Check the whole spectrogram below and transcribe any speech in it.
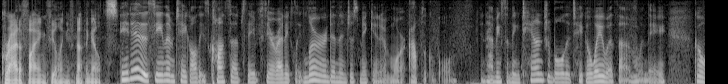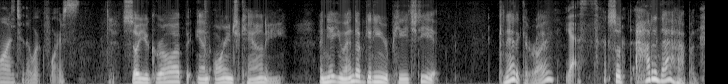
gratifying feeling, if nothing else. It is seeing them take all these concepts they've theoretically learned and then just making it more applicable and having something tangible to take away with them when they go on to the workforce. So you grow up in Orange County, and yet you end up getting your PhD at Connecticut, right? Yes. So how did that happen?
